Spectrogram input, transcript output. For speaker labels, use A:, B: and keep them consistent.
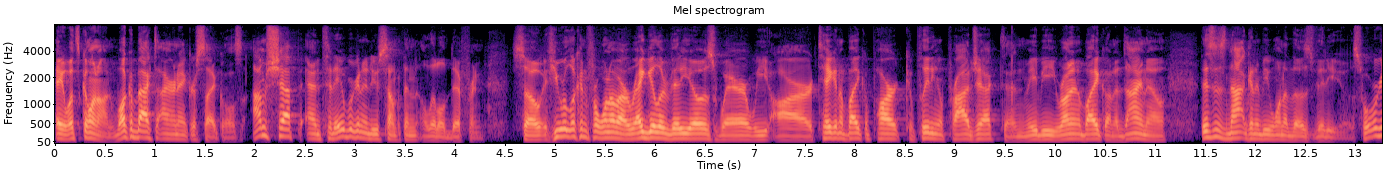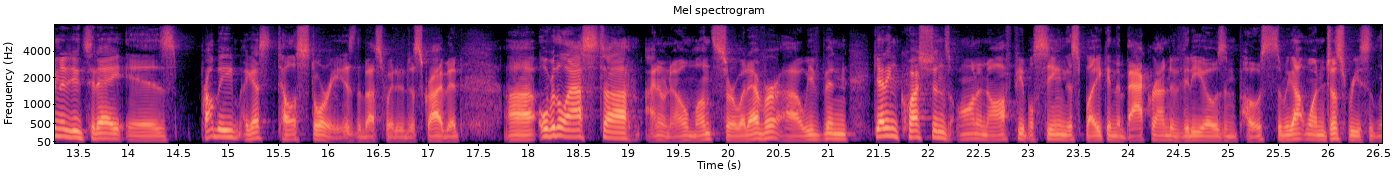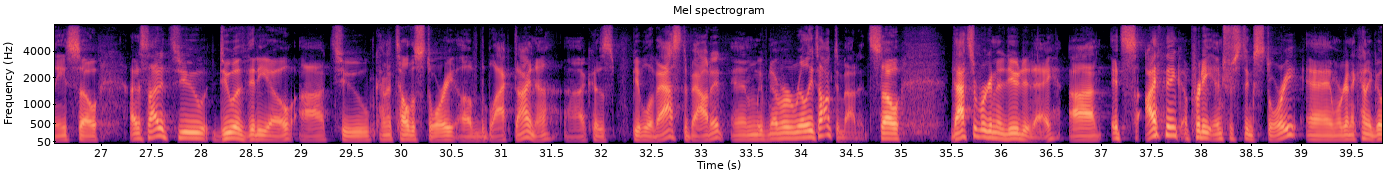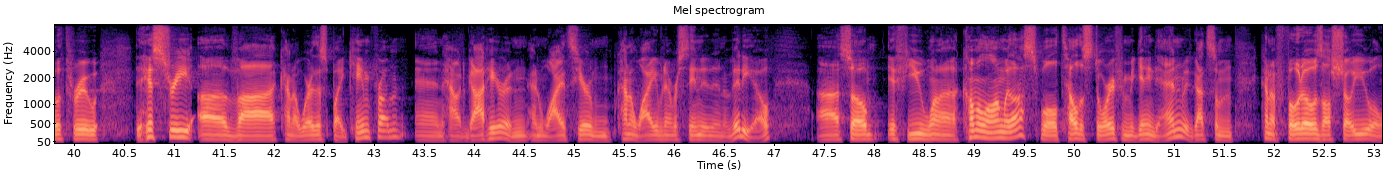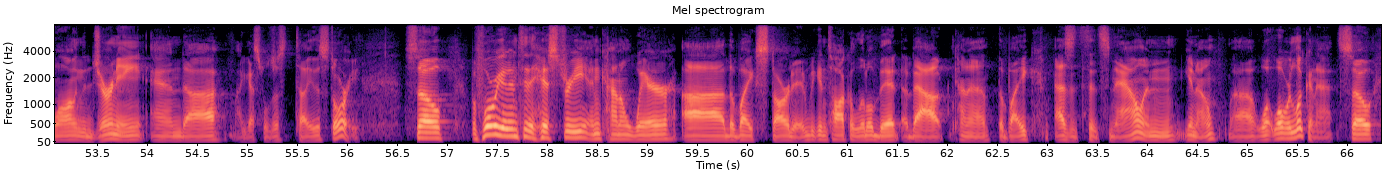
A: Hey, what's going on? Welcome back to Iron Anchor Cycles. I'm Shep, and today we're gonna do something a little different. So if you were looking for one of our regular videos where we are taking a bike apart, completing a project, and maybe running a bike on a dyno, this is not gonna be one of those videos. What we're gonna do today is probably, I guess, tell a story is the best way to describe it. Uh, over the last, uh, I don't know, months or whatever, uh, we've been getting questions on and off, people seeing this bike in the background of videos and posts, and we got one just recently, so I decided to do a video uh, to kind of tell the story of the Black Dyna, because uh, people have asked about it, and we've never really talked about it. So that's what we're gonna do today. Uh, it's, I think, a pretty interesting story, and we're gonna kind of go through the history of uh, kind of where this bike came from and how it got here and, and why it's here and kind of why you've never seen it in a video. Uh, so if you want to come along with us, we'll tell the story from beginning to end. We've got some kind of photos I'll show you along the journey, and uh, I guess we'll just tell you the story. So before we get into the history and kind of where uh, the bike started, we can talk a little bit about kind of the bike as it sits now and, you know, uh, what, what we're looking at. So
